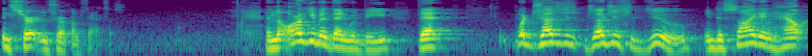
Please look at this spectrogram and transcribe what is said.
in certain circumstances. And the argument then would be that what judges, judges should do in deciding how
